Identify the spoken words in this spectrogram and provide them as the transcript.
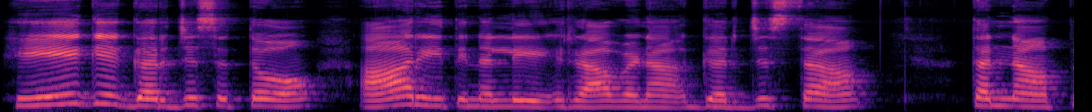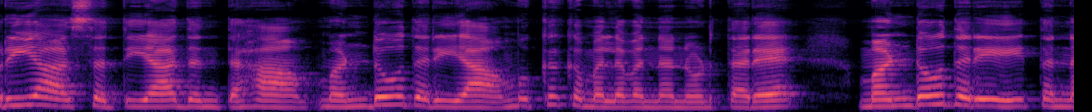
ಹೇಗೆ ಗರ್ಜಿಸುತ್ತೋ, ಆ ರೀತಿನಲ್ಲಿ ರಾವಣ ಗರ್ಜಿಸ್ತಾ ತನ್ನ ಪ್ರಿಯ ಸತಿಯಾದಂತಹ ಮಂಡೋದರಿಯ ಮುಖಕಮಲವನ್ನು ನೋಡ್ತಾರೆ. ಮಂಡೋದರಿ ತನ್ನ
